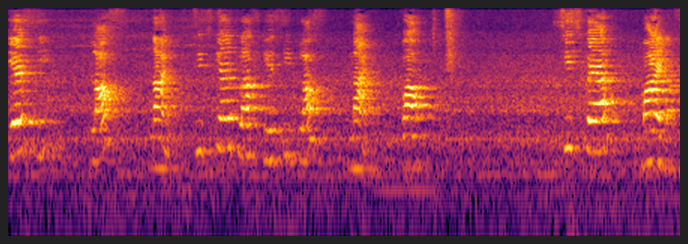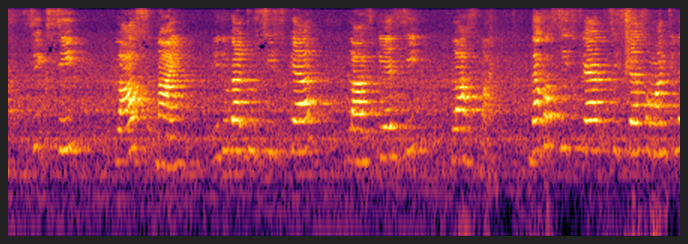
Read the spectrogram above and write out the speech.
K C plus nine C square plus K C plus nine বা C square minus six C plus nine equal to C square plus K C plus nine দেখো সি স্কোয়ার সি স্কোয়ার সমান চিহ্ন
